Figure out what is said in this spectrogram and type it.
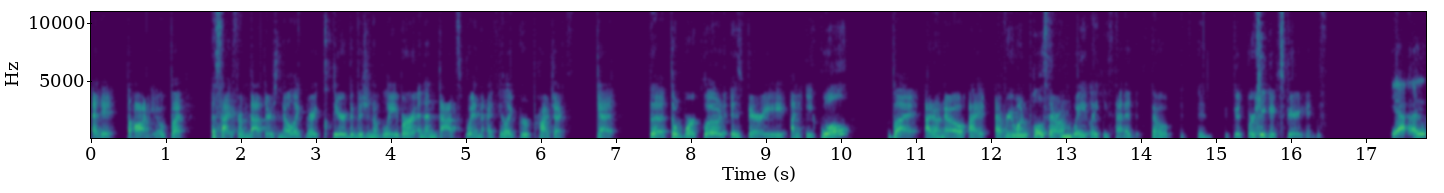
edit the audio. But aside from that, there's no like very clear division of labor. And then that's when I feel like group projects get the the workload is very unequal. But I don't know. I everyone pulls their own weight, like you said. So it's been a good working experience. Yeah, and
